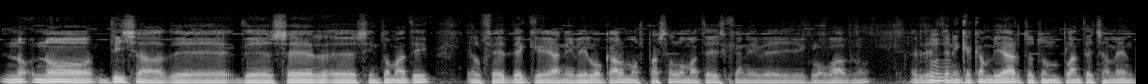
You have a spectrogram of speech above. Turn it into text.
no, no deixa de, de ser eh, sintomàtic el fet de que a nivell local ens passa el mateix que a nivell global no? és a dir, uh -huh. tenim que canviar tot un plantejament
